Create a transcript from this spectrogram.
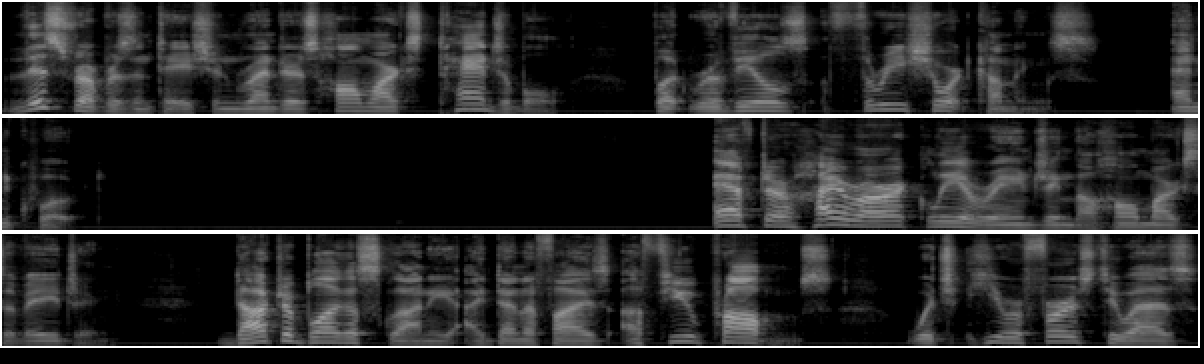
this representation renders hallmarks tangible but reveals three shortcomings. End quote. After hierarchically arranging the hallmarks of aging, Dr. Blagosklonny identifies a few problems, which he refers to as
